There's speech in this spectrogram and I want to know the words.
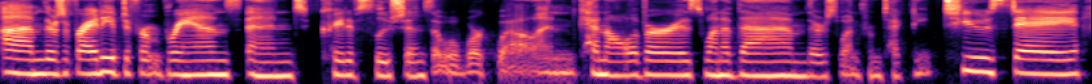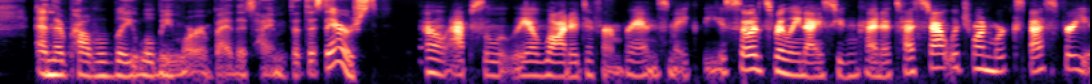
Um, there's a variety of different brands and creative solutions that will work well. And Ken Oliver is one of them. There's one from Technique Tuesday, and there probably will be more by the time that this airs. Oh, absolutely. A lot of different brands make these. So it's really nice. You can kind of test out which one works best for you.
